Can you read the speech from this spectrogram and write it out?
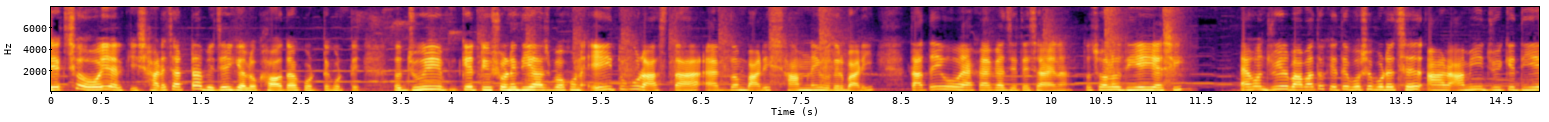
দেখছ, ওই আর কি, সাড়ে চারটা বেজেই গেল খাওয়া দাওয়া করতে করতে। তো জুইকে টিউশনে দিয়ে আসব এখন। এইটুকু রাস্তা, একদম বাড়ির সামনেই ওদের বাড়ি। তাতেই ও একা একা যেতে চায় না। তো চলো দিয়েই আসি। এখন জুইয়ের বাবা তো খেতে বসে পড়েছে, আর আমি জুইকে দিয়ে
